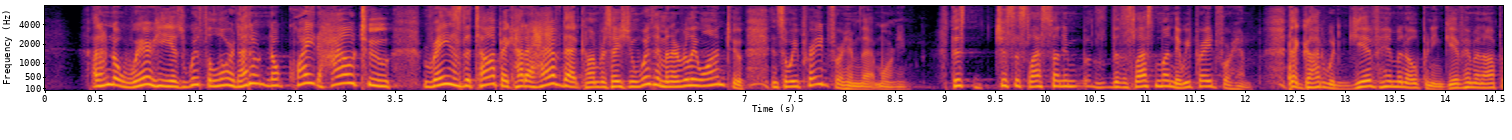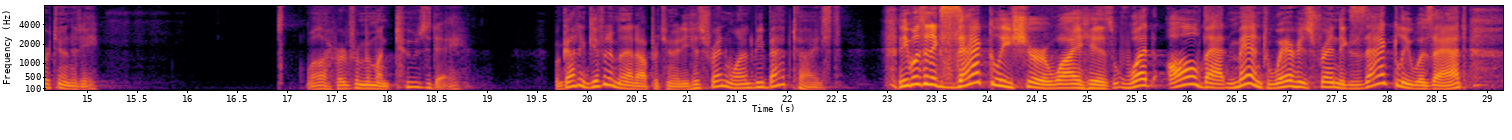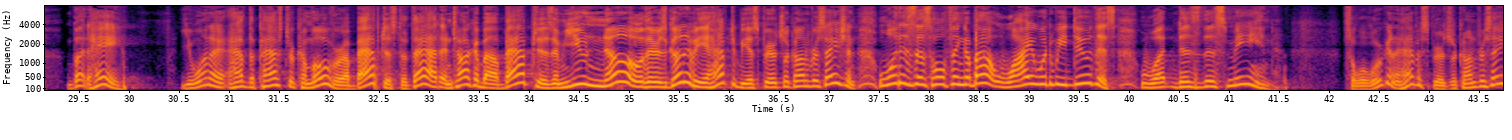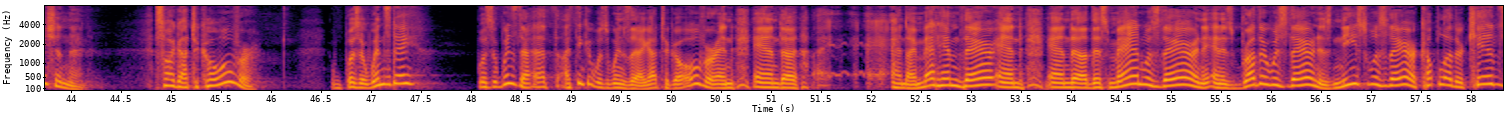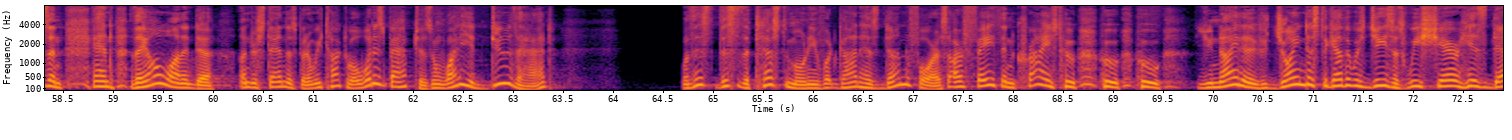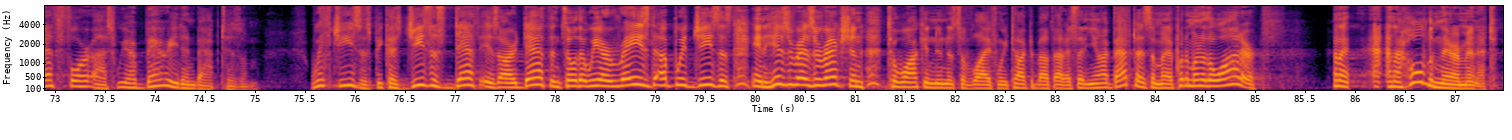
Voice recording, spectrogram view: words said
I don't know where he is with the Lord. I don't know quite how to raise the topic, how to have that conversation with him, and I really want to. And so we prayed for him that morning. This, just this last Sunday, this last Monday, we prayed for him that God would give him an opening, give him an opportunity. Well, I heard from him on Tuesday well, God had given him that opportunity. His friend wanted to be baptized. And he wasn't exactly sure why his, what all that meant, where his friend exactly was at. But hey, you want to have the pastor come over, a Baptist at that, and talk about baptism, you know there's going to be, have to be a spiritual conversation. What is this whole thing about? Why would we do this? What does this mean? So, well, we're going to have a spiritual conversation then. So I got to go over. Was it Wednesday? was it Wednesday? I, th- I, think it was Wednesday. I got to go over and and uh, and I met him there, and and uh, this man was there, and, and his brother was there, and his niece was there, a couple other kids, and and they all wanted to understand this But we talked about what is baptism? Why do you do that? Well, this this is a testimony of what God has done for us. Our faith in Christ, who who who united, who joined us together with Jesus. We share His death for us. We are buried in baptism with Jesus because Jesus' death is our death, and so that we are raised up with Jesus in his resurrection to walk in newness of life. And we talked about that. I said, you know, I baptize them and I put them under the water, and I, and I hold them there a minute.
